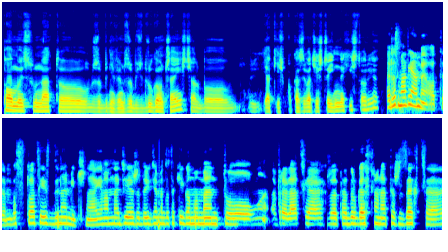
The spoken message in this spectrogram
pomysł na to, żeby, nie wiem, zrobić drugą część albo jakieś pokazywać jeszcze inne historie? Rozmawiamy o tym, bo sytuacja jest dynamiczna. Ja mam nadzieję, że dojdziemy do takiego momentu w relacjach, że ta druga strona też zechce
